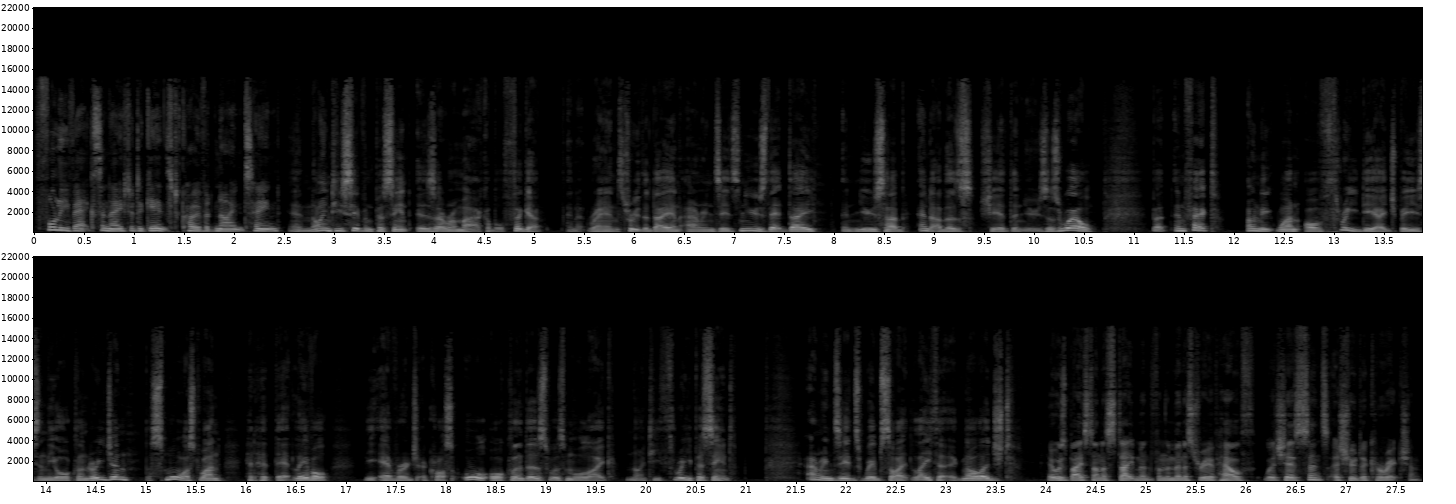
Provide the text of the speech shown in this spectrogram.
fully vaccinated against COVID 19. And 97% is a remarkable figure, and it ran through the day in RNZ's news that day, and Newshub and others shared the news as well. But in fact, only one of three DHBs in the Auckland region, the smallest one, had hit that level. The average across all Aucklanders was more like 93%. RNZ's website later acknowledged it was based on a statement from the Ministry of Health, which has since issued a correction.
